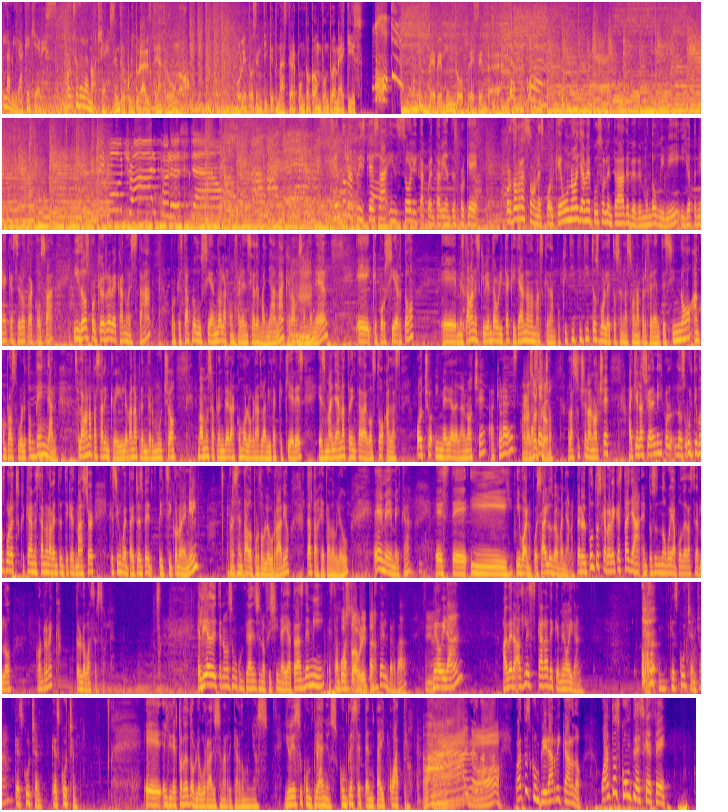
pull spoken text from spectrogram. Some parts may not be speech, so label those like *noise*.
la vida que quieres. 8 de la noche. Centro Cultural Teatro 1. Boletos en ticketmaster.com.mx. Bebemundo presenta. Siento una tristeza insólita, cuentavientes, porque por dos razones. Porque uno, ya me puso la entrada de Bebemundo Willy y yo tenía que hacer otra cosa. Y dos, porque hoy Rebeca no está, porque está produciendo la conferencia de mañana que vamos a tener. Eh, que por cierto, eh, me estaban escribiendo ahorita que ya nada más quedan poquitititos boletos en la zona preferente. Si no han comprado su boleto, vengan. Se la van a pasar increíble, van a aprender mucho. Vamos a aprender a cómo lograr la vida que quieres. Es mañana 30 de agosto a las ocho y media de la noche. ¿A qué hora es? A las ocho. A las 8 de la noche. Aquí en la Ciudad de México, los últimos boletos que quedan están a la venta en Ticketmaster, que es 53 25 9000 presentado por W Radio, la tarjeta W, MMK, este, y, y bueno, pues ahí los veo mañana. Pero el punto es que Rebeca está allá, entonces no voy a poder hacerlo con Rebeca, pero lo voy a hacer sola. El día de hoy tenemos un cumpleaños en la oficina y atrás de mí están Justo ahorita. pastel, ¿verdad? ¿Me oirán? A ver, hazles cara de que me oigan. *coughs* que escuchen, que escuchen, que escuchen. Eh, el director de W Radio se llama Ricardo Muñoz. Y hoy es su cumpleaños. Cumple 74. Ay, no. ¿verdad? *laughs* ¿Cuántos cumplirá Ricardo? ¿Cuántos cumples, jefe?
